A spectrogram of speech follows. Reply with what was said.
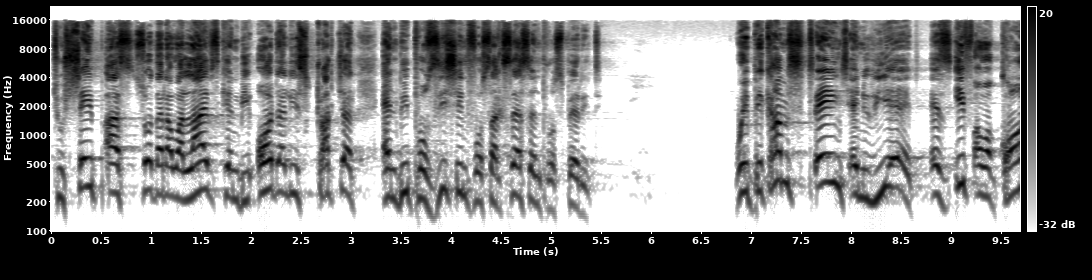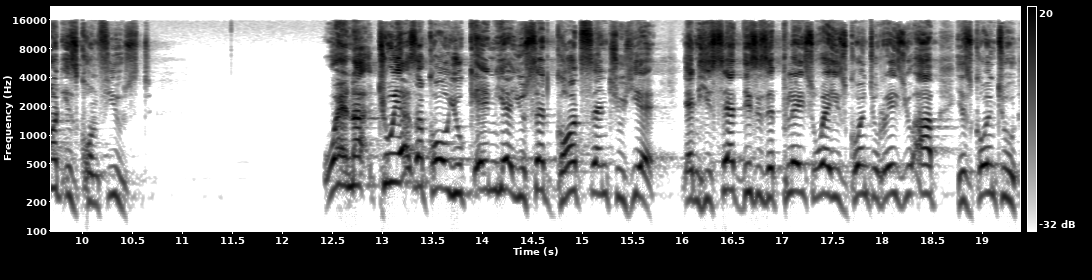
to shape us so that our lives can be orderly structured and be positioned for success and prosperity. We become strange and weird as if our god is confused. When uh, two years ago you came here you said god sent you here. And he said this is a place where he's going to raise you up. He's going to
